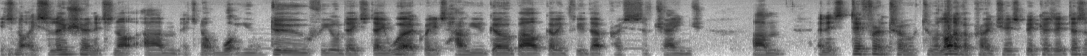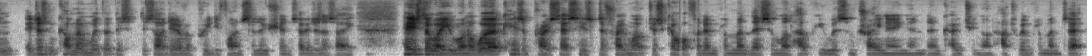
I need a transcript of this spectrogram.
it's not a solution. It's not um, it's not what you do for your day to day work, but it's how you go about going through that process of change. Um, and it's different to, to a lot of approaches because it doesn't it doesn't come in with this this idea of a predefined solution. So it doesn't say here's the way you want to work here's a process here's the framework just go off and implement this and we'll help you with some training and, and coaching on how to implement it.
